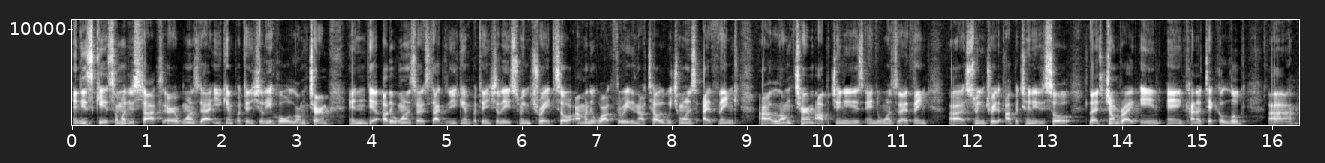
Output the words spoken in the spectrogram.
in this case, some of these stocks are ones that you can potentially hold long term, and the other ones are stocks that you can potentially swing trade. So I'm going to walk through it and I'll tell you which ones I think are long term opportunities and the ones that I think are swing trade opportunities. So let's jump right in and kind of take a look uh,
